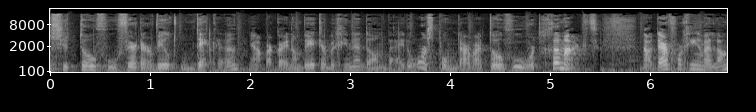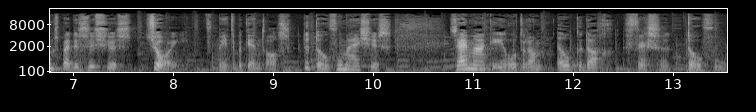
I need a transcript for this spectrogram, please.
Als je tofu verder wilt ontdekken, ja, waar kan je dan beter beginnen dan bij de oorsprong, daar waar tofu wordt gemaakt? Nou, daarvoor gingen wij langs bij de zusjes of beter bekend als de tofu-meisjes. Zij maken in Rotterdam elke dag verse tofu.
